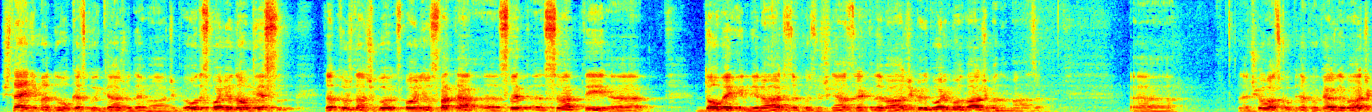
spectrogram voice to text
Šta je njima dokaz koji kažu da je vađib? Ovdje spominio na ovom mjestu, zato što znači, spominio sva, ta, e, sve, e, sva ti uh, dove ili rađe za koje su učenjaci rekli da je vađib, ili govorimo od vađiba namaza. Uh, Znači ova skupina koja kaže da je vađib,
